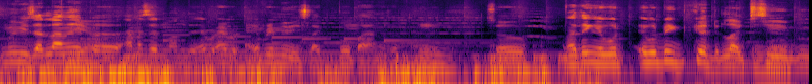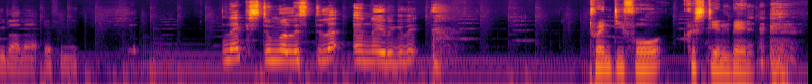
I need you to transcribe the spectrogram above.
movies allame, yeah. Amazon on the, every, every, every movie is like bought by Amazon. Hmm. So I think it would it would be good like to see a movie like that, definitely. Next on list 24 Christian Bale.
